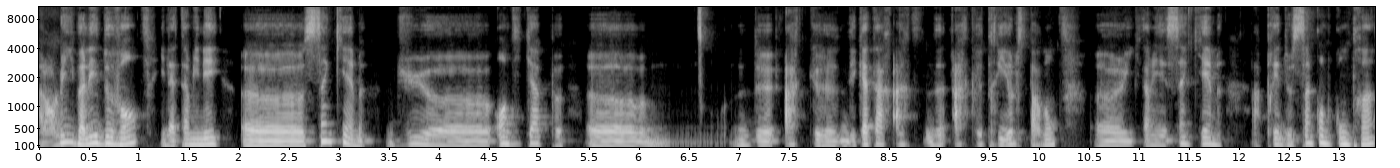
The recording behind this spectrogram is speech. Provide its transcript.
Alors lui, il va aller devant. Il a terminé euh, cinquième du euh, handicap euh, de arc, des Qatar Arc, Triols, pardon. il a terminé cinquième à près de 50 contre 1.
